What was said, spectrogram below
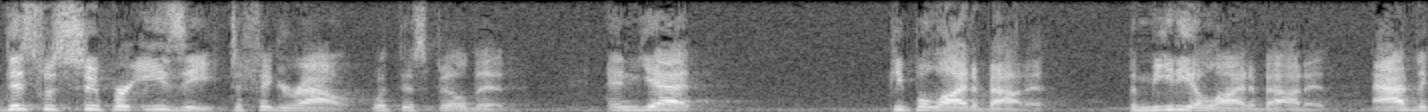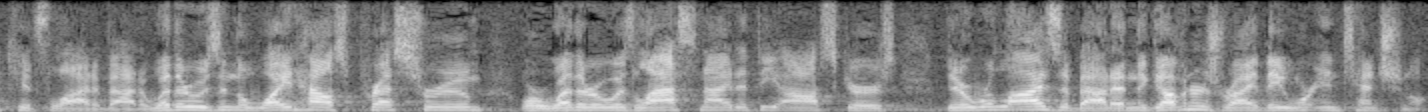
This was super easy to figure out what this bill did. And yet, people lied about it. The media lied about it. Advocates lied about it. Whether it was in the White House press room or whether it was last night at the Oscars, there were lies about it. And the governor's right, they were intentional.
